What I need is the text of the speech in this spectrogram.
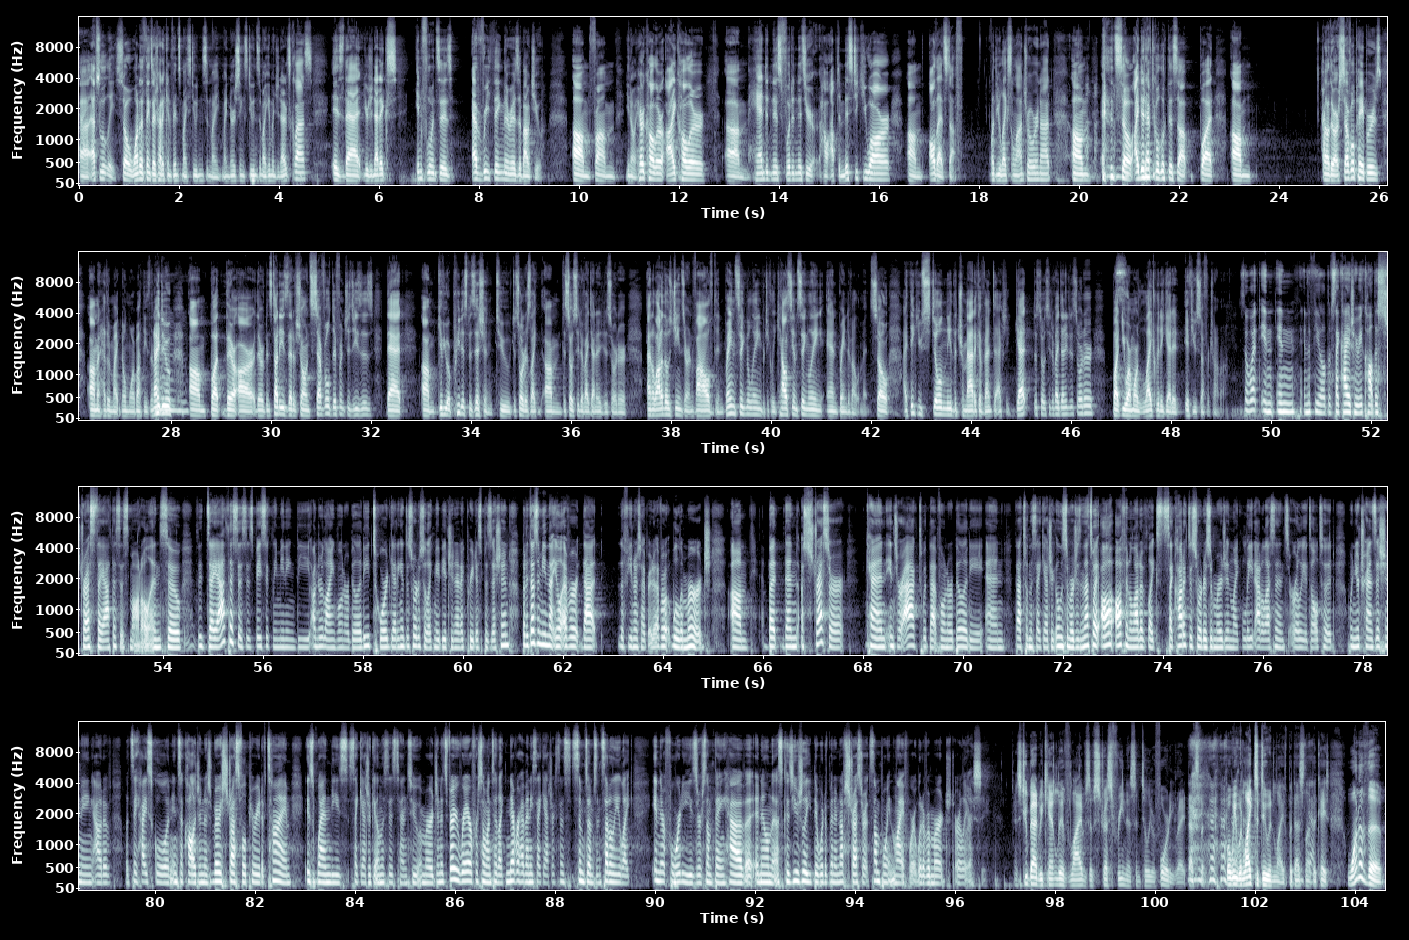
Uh, absolutely. So one of the things I try to convince my students and my, my nursing students in my human genetics class is that your genetics influences everything there is about you, um, from you know hair color, eye color, um, handedness, footedness, your how optimistic you are, um, all that stuff, whether you like cilantro or not. Um, and so I did have to go look this up, but um, uh, there are several papers, um, and Heather might know more about these than I do. Um, but there are there have been studies that have shown several different diseases that um, give you a predisposition to disorders like um, dissociative identity disorder, and a lot of those genes are involved in brain signaling, particularly calcium signaling and brain development. So I think you still need the traumatic event to actually get dissociative identity disorder, but you are more likely to get it if you suffer trauma. So what in, in, in the field of psychiatry we call the stress diathesis model. And so the diathesis is basically meaning the underlying vulnerability toward getting a disorder, so like maybe a genetic predisposition, but it doesn't mean that you'll ever that the phenotype ever will emerge. Um, but then a stressor can interact with that vulnerability and that's when the psychiatric illness emerges and that's why often a lot of like psychotic disorders emerge in like late adolescence early adulthood when you're transitioning out of let's say high school and into college in a very stressful period of time is when these psychiatric illnesses tend to emerge and it's very rare for someone to like never have any psychiatric symptoms and suddenly like in their 40s or something have a, an illness because usually there would have been enough stressor at some point in life where it would have emerged earlier I see. It's too bad we can't live lives of stress freeness until you're 40, right? That's the, what we would like to do in life, but that's not Yeah. the case. One of the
